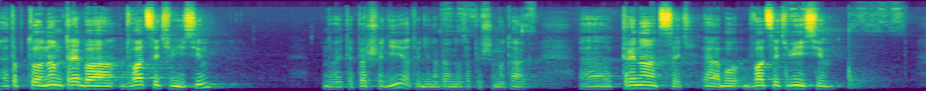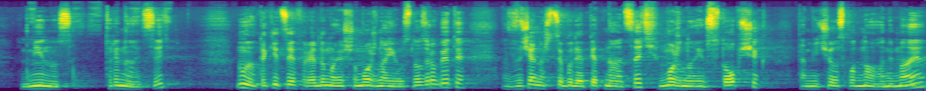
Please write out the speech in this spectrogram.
Е, Тобто нам треба 28. Давайте перша дія, тоді, напевно, запишемо так. Е, 13 е, або 28 мінус 13. Ну, такі цифри, я думаю, що можна і усно зробити. Звичайно ж, це буде 15, можна і в стопчик, там нічого складного немає.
